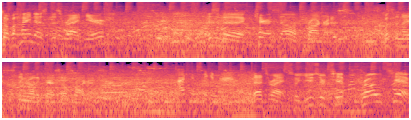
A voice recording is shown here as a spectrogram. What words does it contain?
So behind us, this ride here, this is the Carousel of Progress. What's the nicest thing about the Carousel of Progress? I can take a nap. That's right, so user tip, pro tip.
